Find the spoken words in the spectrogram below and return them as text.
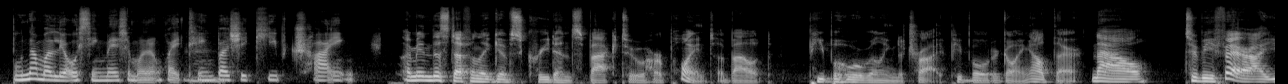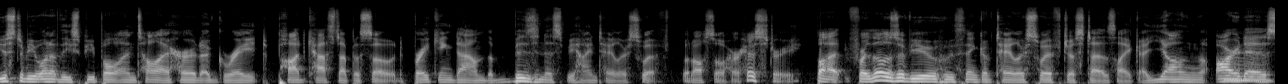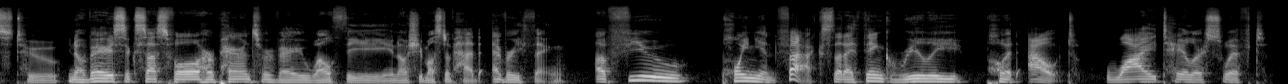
不那么流行，没什么人会听。But she keep trying. I mean, this definitely gives credence back to her point about people who are willing to try, people who are going out there. Now, to be fair, I used to be one of these people until I heard a great podcast episode breaking down the business behind Taylor Swift, but also her history. But for those of you who think of Taylor Swift just as like a young mm-hmm. artist who, you know, very successful, her parents were very wealthy, you know, she must have had everything. A few poignant facts that I think really put out why Taylor Swift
